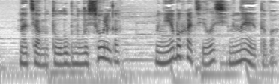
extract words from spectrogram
– натянуто улыбнулась Ольга, – «мне бы хотелось именно этого».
